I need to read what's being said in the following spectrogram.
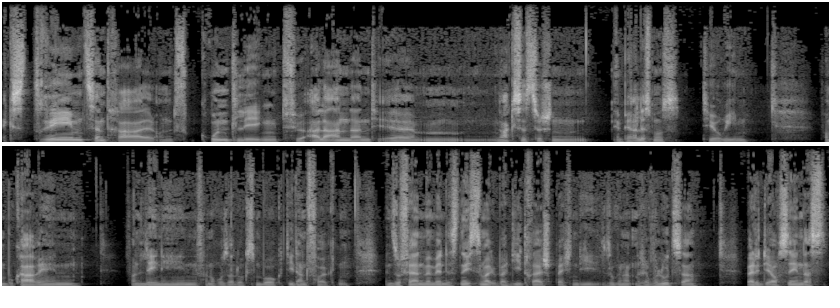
extrem zentral und grundlegend für alle anderen äh, marxistischen Imperialismus-Theorien. Von Bukharin, von Lenin, von Rosa Luxemburg, die dann folgten. Insofern, wenn wir das nächste Mal über die drei sprechen, die sogenannten Revoluzer, werdet ihr auch sehen, dass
